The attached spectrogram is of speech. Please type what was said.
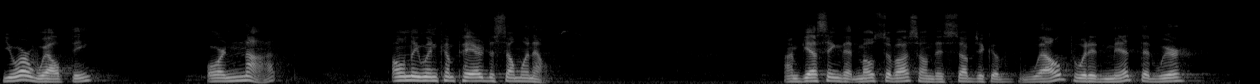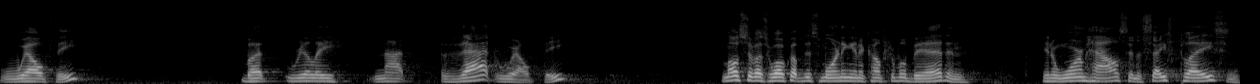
You are wealthy or not only when compared to someone else. I'm guessing that most of us on this subject of wealth would admit that we're wealthy, but really not that wealthy. Most of us woke up this morning in a comfortable bed and in a warm house, in a safe place, and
